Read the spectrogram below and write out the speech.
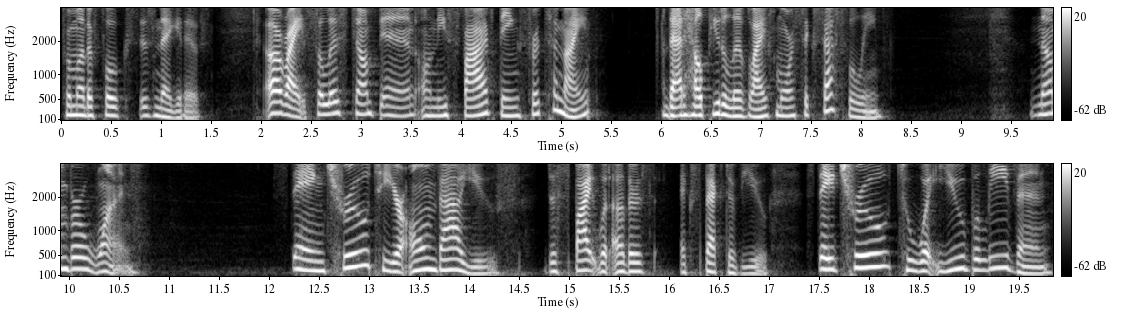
from other folks is negative. All right, so let's jump in on these five things for tonight that help you to live life more successfully. Number one, staying true to your own values despite what others expect of you. Stay true to what you believe in.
